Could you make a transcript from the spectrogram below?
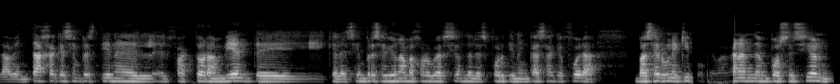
la ventaja que siempre tiene el, factor ambiente y que siempre se vio una mejor versión del Sporting en casa que fuera, va a ser un equipo que va ganando en posesión,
